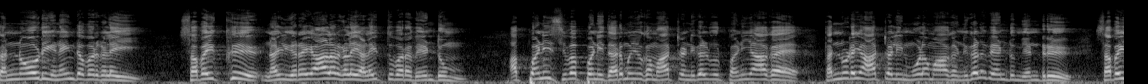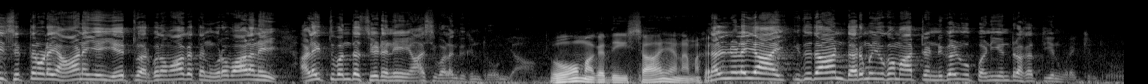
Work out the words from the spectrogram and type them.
தன்னோடு இணைந்தவர்களை சபைக்கு நல் இறையாளர்களை அழைத்து வர வேண்டும். அப்பணி சிவப்பணி தர்மயுக மாற்ற நிகழ்வு பணியாக தன்னுடைய ஆற்றலின் மூலமாக நிகழ வேண்டும் என்று சபை சித்தனுடைய ஆணையை ஏற்று அற்புதமாக தன் உறவாளனை அழைத்து வந்த சீடனே ஆசி வழங்குகின்றோம் யாம். ஓம் அகதீஷாய நமக. நல்நிலையாய் இதுதான் தர்மயுகமாற்ற நிகழ்வு பணி என்று அகத்தியன் உரைக்கின்றோம்.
